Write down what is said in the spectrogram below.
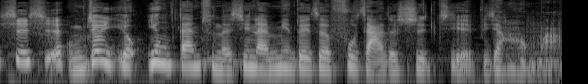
谢谢，我们就用用单纯的心来面对这复杂的世界，比较好吗？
